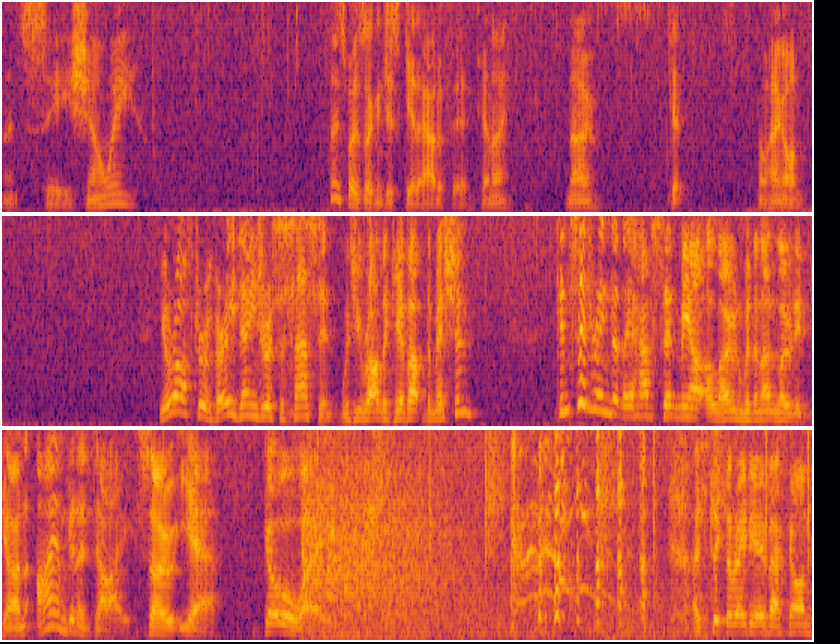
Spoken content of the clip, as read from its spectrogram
Let's see, shall we? I don't suppose I can just get out of here, can I? No? Get... Oh, hang on. You're after a very dangerous assassin. Would you rather give up the mission? Considering that they have sent me out alone with an unloaded gun, I am gonna die. So, yeah. Go away. I stick the radio back on,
